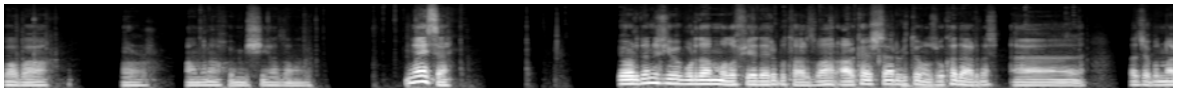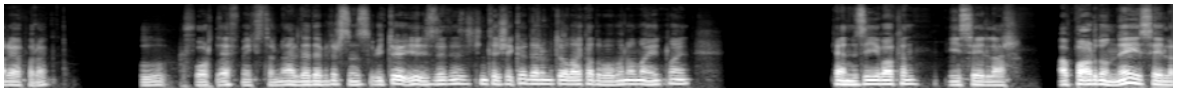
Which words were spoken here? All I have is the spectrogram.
Baba. Or, amına koyayım bir şey yazamadık. Neyse. Gördüğünüz gibi burada modifiyeleri bu tarz var. Arkadaşlar videomuz bu kadardır. Ee, sadece bunları yaparak bu Ford F-Max elde edebilirsiniz. Videoyu izlediğiniz için teşekkür ederim. Videoya like atıp abone olmayı unutmayın. Kendinize iyi bakın. İyi seyirler. Ha, pardon ne iyi seyirler.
